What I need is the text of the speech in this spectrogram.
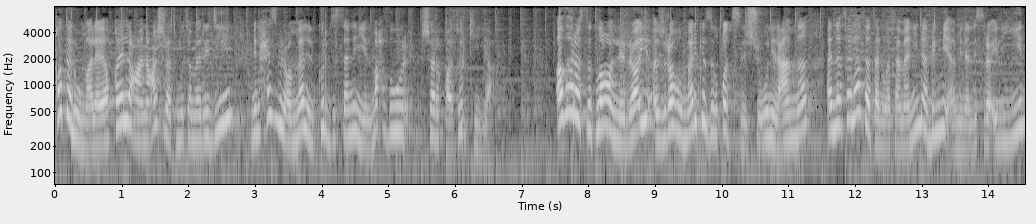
قتلوا ما لا يقل عن عشرة متمردين من حزب العمال الكردستاني المحظور شرق تركيا. أظهر استطلاع للرأي أجراه مركز القدس للشؤون العامة أن 83% من الإسرائيليين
